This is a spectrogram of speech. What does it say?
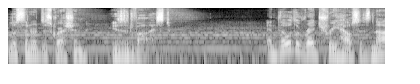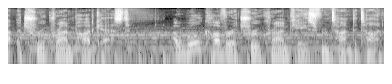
Listener discretion is advised. And though the Red Tree House is not a true crime podcast, I will cover a true crime case from time to time.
